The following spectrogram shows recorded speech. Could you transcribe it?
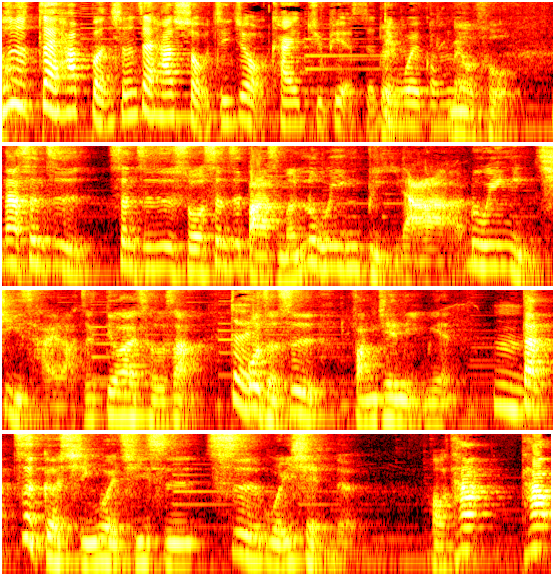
是在他本身在他手机就有开 GPS 的定位功能。没有错。那甚至甚至是说，甚至把什么录音笔啦、录音影器材啦，这丢在车上，对或者是房间里面。嗯，但这个行为其实是危险的，哦，他他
